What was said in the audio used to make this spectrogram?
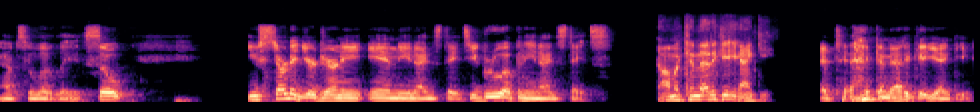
Absolutely. So you started your journey in the United States. You grew up in the United States. I'm a Connecticut Yankee. a, t- a Connecticut Yankee.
